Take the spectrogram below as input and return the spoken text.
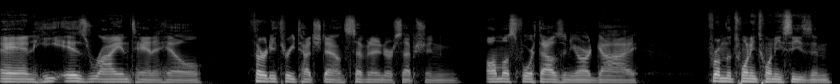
and he is Ryan Tannehill, 33 touchdowns, seven interception, almost 4,000 yard guy from the 2020 season,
